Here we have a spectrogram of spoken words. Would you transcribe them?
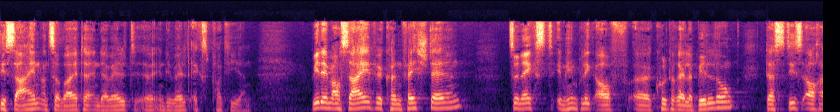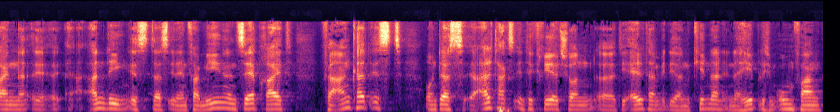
Design und so weiter in, der Welt, in die Welt exportieren. Wie dem auch sei, wir können feststellen, zunächst im Hinblick auf kulturelle Bildung, dass dies auch ein äh, Anliegen ist, das in den Familien sehr breit verankert ist und dass alltagsintegriert schon äh, die Eltern mit ihren Kindern in erheblichem Umfang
